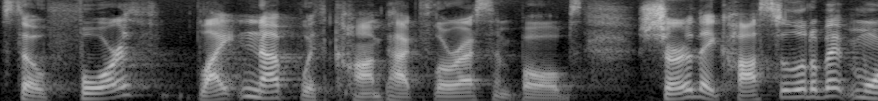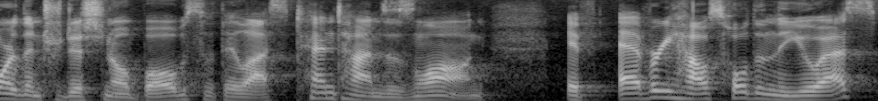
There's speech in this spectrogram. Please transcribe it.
So fourth, lighten up with compact fluorescent bulbs. Sure, they cost a little bit more than traditional bulbs, but they last 10 times as long. If every household in the US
